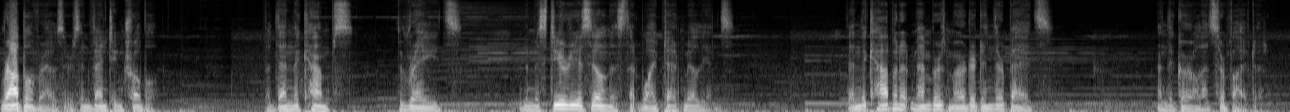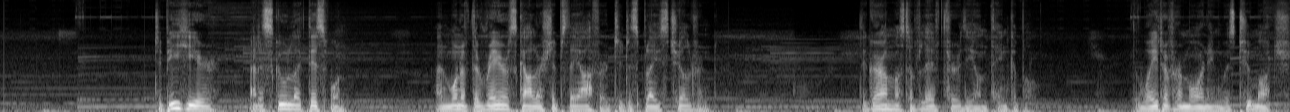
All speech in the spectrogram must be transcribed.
rabble rousers inventing trouble. But then the camps, the raids, the mysterious illness that wiped out millions. Then the cabinet members murdered in their beds, and the girl had survived it. To be here, at a school like this one, and one of the rare scholarships they offered to displaced children, the girl must have lived through the unthinkable. The weight of her mourning was too much,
